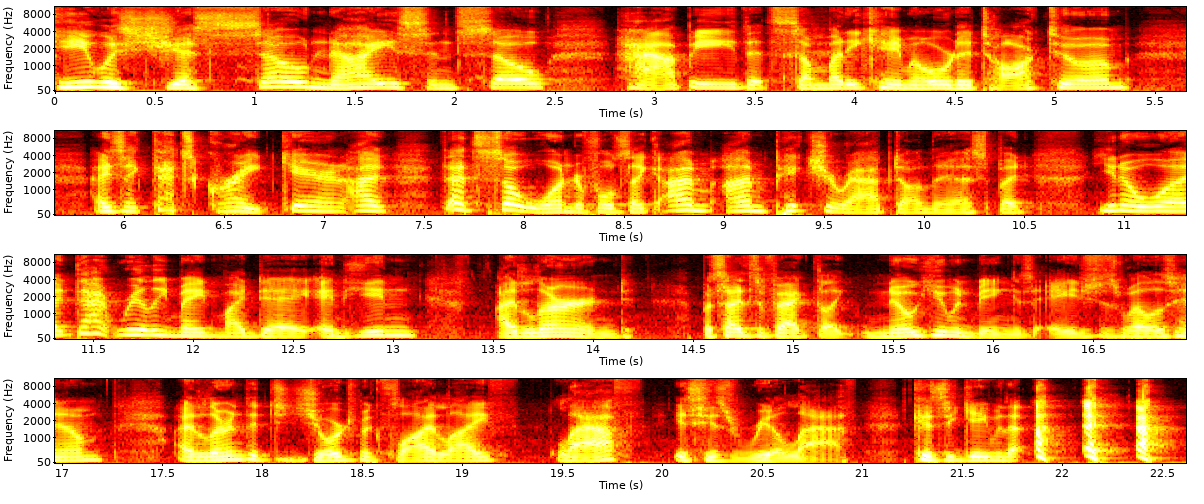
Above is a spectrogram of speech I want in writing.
he was just so nice and so happy that somebody came over to talk to him. He's like, "That's great, Karen. I that's so wonderful." It's like I'm I'm picture wrapped on this, but you know what? That really made my day. And he, I learned. Besides the fact that like no human being has aged as well as him, I learned that George McFly life laugh is his real laugh because he gave me that,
